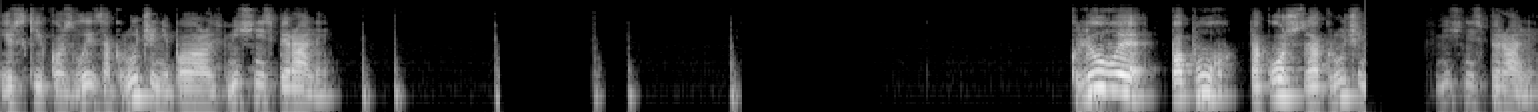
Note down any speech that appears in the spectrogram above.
гірські козли, закручені по логарифмічній спіралі. Клюви папуг також закручені логарифмічній спіралі.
